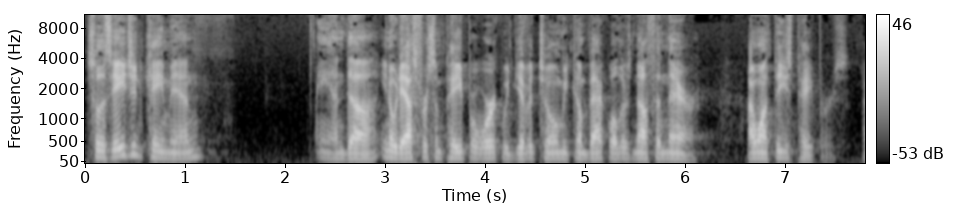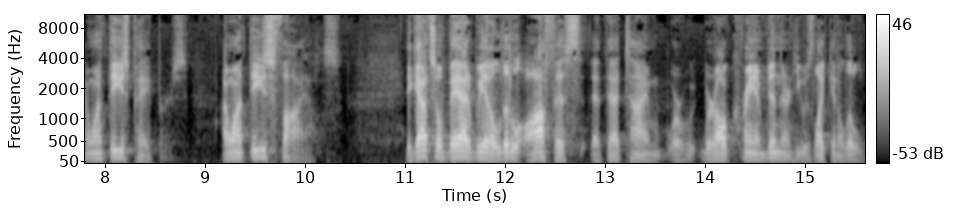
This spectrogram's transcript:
So this agent came in, and uh, you know, he'd ask for some paperwork. We'd give it to him. He'd come back. Well, there's nothing there. I want these papers. I want these papers. I want these files. It got so bad, we had a little office at that time where we were all crammed in there, and he was like in a little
